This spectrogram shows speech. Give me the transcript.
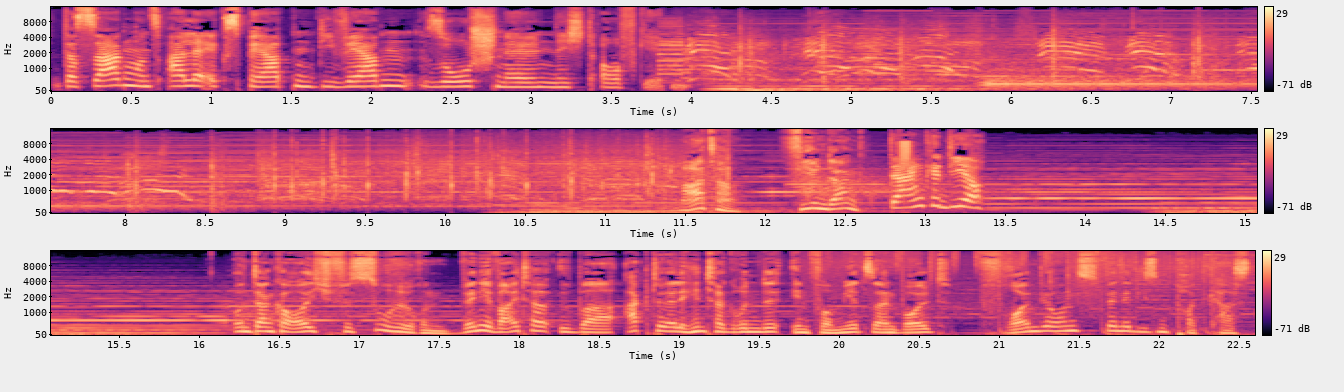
das sagen uns alle Experten, die werden so schnell nicht aufgeben. Martha, vielen Dank. Danke dir. Und danke euch fürs Zuhören. Wenn ihr weiter über aktuelle Hintergründe informiert sein wollt, freuen wir uns, wenn ihr diesen Podcast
